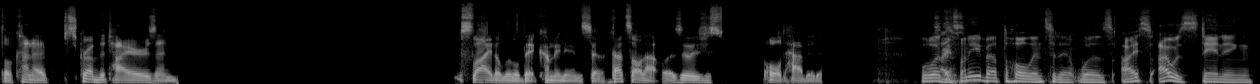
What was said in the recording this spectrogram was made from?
they'll kind of scrub the tires and slide a little bit coming in. So that's all that was. It was just old habit. Well, what's I funny see. about the whole incident was I, I was standing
